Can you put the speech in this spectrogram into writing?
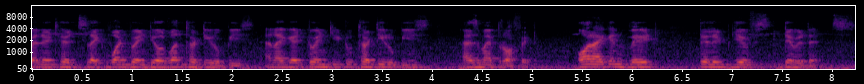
when it hits like 120 or 130 rupees and i get 20 to 30 rupees as my profit. Or i can wait till it gives dividends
